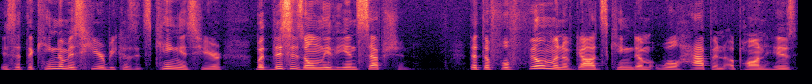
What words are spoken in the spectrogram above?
is that the kingdom is here because its king is here, but this is only the inception. That the fulfillment of God's kingdom will happen upon his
